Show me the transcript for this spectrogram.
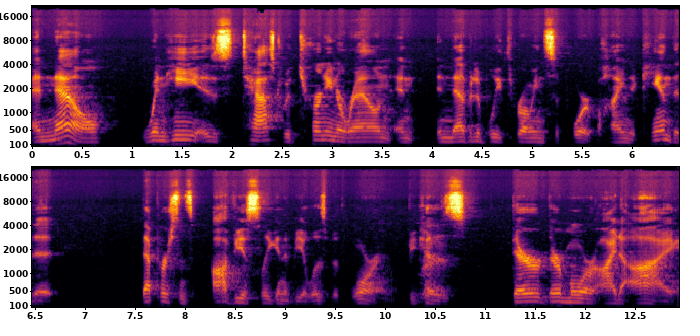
and now when he is tasked with turning around and inevitably throwing support behind a candidate, that person's obviously going to be Elizabeth Warren because they're they're more eye to eye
